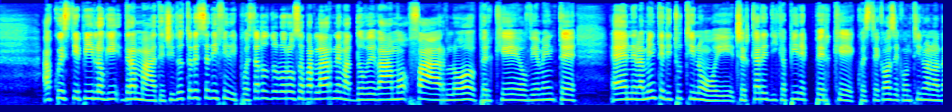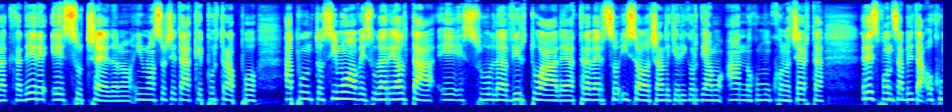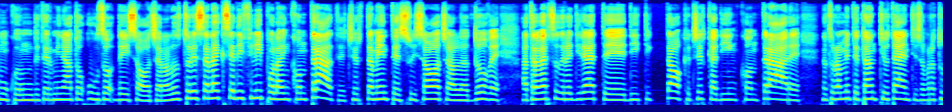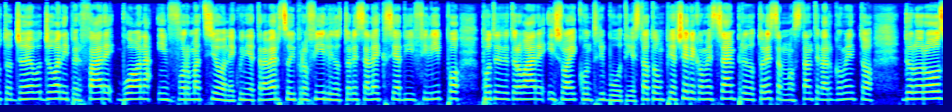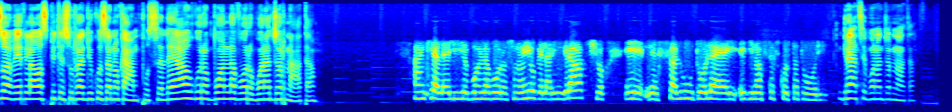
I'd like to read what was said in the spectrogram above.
a questi epiloghi drammatici. Dottoressa Di Filippo, è stato doloroso parlarne, ma dovevamo farlo perché ovviamente è nella mente di tutti noi cercare di capire perché queste cose continuano ad accadere e succedono in una società che purtroppo appunto si muove sulla realtà e sul virtuale attraverso i social che ricordiamo hanno comunque una certa responsabilità o comunque un determinato uso dei social. La dottoressa Alexia Di Filippo la incontrate certamente sui social dove attraverso delle dirette di TikTok TikTok cerca di incontrare naturalmente tanti utenti, soprattutto gio- giovani, per fare buona informazione. Quindi attraverso i profili dottoressa Alexia Di Filippo potete trovare i suoi contributi. È stato un piacere come sempre, dottoressa, nonostante l'argomento doloroso, averla ospite su Radio Cusano Campus. Le auguro buon lavoro, buona giornata. Anche a lei Livia, buon lavoro, sono io che la ringrazio e eh, saluto lei ed i nostri ascoltatori. Grazie, buona giornata.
